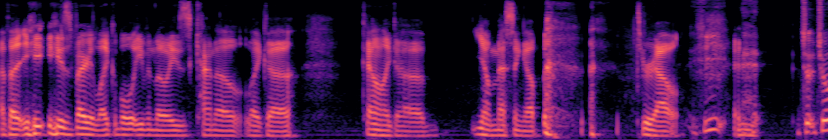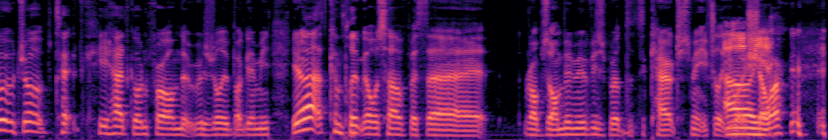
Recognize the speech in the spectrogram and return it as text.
I thought he he's very likable, even though he's kind of like a kind of like a you know messing up throughout. He and Joe, Joe, he had gone for him that was really bugging me. You know that complaint we always have with uh, Rob Zombie movies where the, the, characters make you feel like you oh, want to shower. Yeah.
